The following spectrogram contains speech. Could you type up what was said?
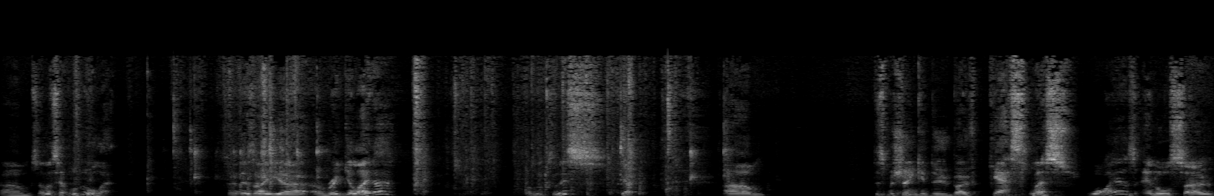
Um, so let's have a look at all that. So there's a, uh, a regulator. By looks of this. Yep. Um, this machine can do both gasless wires and also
